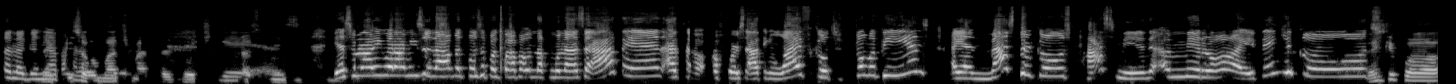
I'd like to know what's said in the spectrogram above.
talagang Thank you so much, Master Coach. Yes. Yes, maraming maraming salamat po sa pagpapaunak mula sa atin at sa- of course sa ating Life Coach Philippines. Ayan, Master Coach Hasmin Miroy. Thank you, Coach. Thank you po.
